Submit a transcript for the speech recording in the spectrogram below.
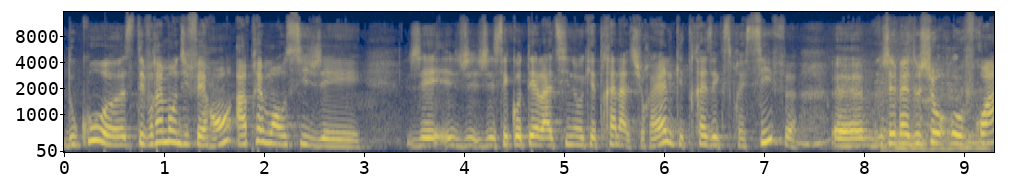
Du coup, euh, c'était vraiment différent. Après, moi aussi, j'ai. J'ai ces côtés latinos qui est très naturel, qui est très expressif. Euh, j'ai fait de chaud au froid,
